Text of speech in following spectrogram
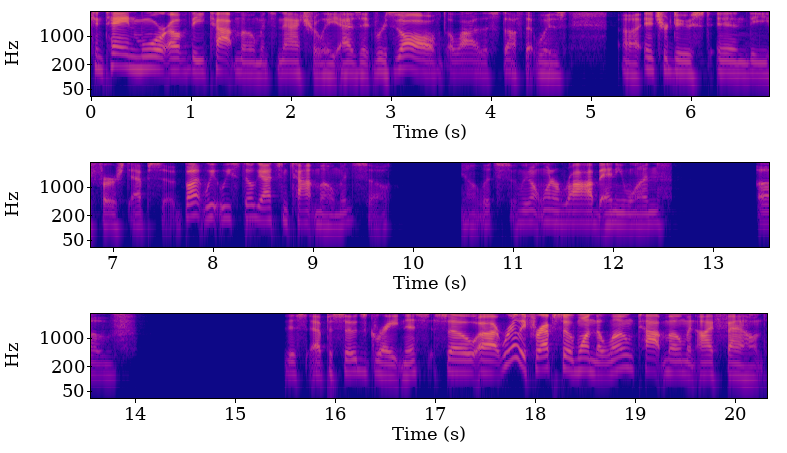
contained more of the top moments naturally as it resolved a lot of the stuff that was uh, introduced in the first episode. But we, we still got some top moments, so you know, let's we don't want to rob anyone of this episode's greatness. So, uh, really, for episode one, the lone top moment I found,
